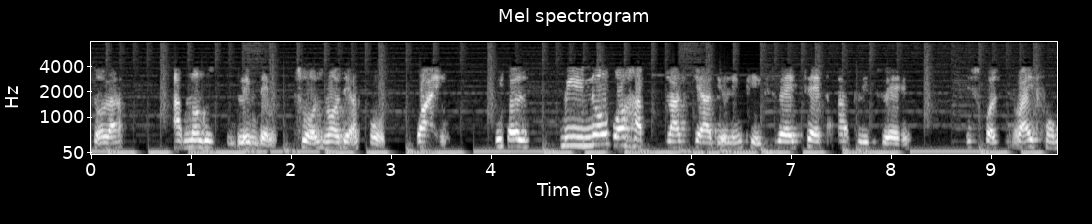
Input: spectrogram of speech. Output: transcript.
Sola, I'm not going to blame them. It was not their fault. Why? Because we know what happened last year at the Olympics, where 10 athletes were disqualified right from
